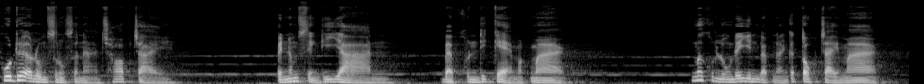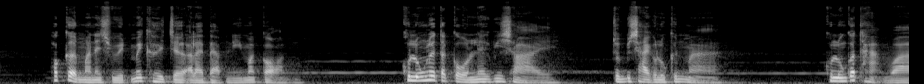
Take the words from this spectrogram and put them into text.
พูดด้วยอารมณ์สนุกสนานชอบใจ เป็นน้ำเสียงที่ยาน แบบคนที่แก่มากๆ เมื่อคุณลุงได้ยินแบบนั้นก็ตกใจมาก เพราะเกิดมาในชีวิตไม่เคยเจออะไรแบบนี้มาก่อน คุณลุงเลยตะโกนเรียกพี่ชาย จนพี่ชายก็ลุกขึ้นมา คุณลุงก็ถามว่า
